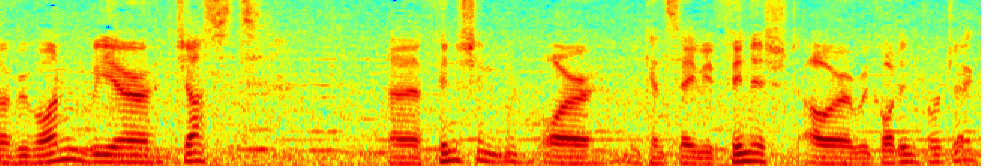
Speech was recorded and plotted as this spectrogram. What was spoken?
everyone. We are just uh, finishing, or we can say we finished our recording project.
